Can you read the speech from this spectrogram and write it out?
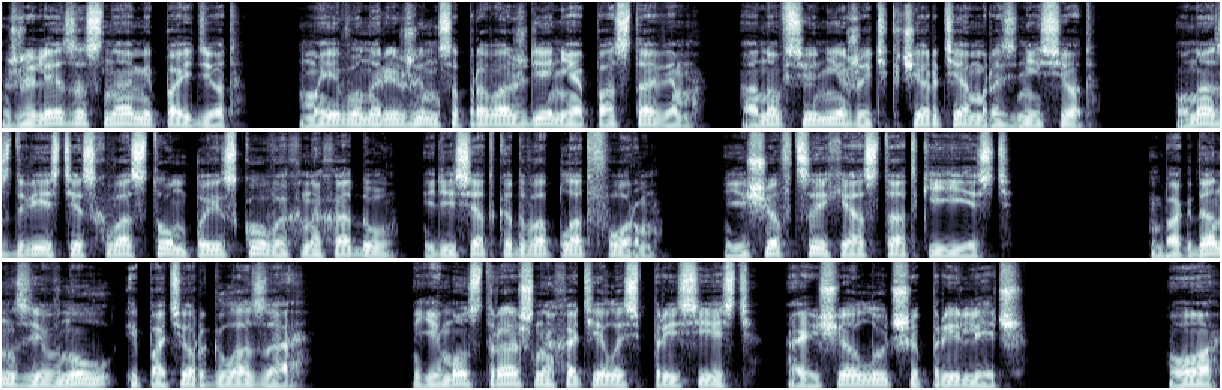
«Железо с нами пойдет. Мы его на режим сопровождения поставим. Оно всю нежить к чертям разнесет. У нас 200 с хвостом поисковых на ходу и десятка-два платформ. Еще в цехе остатки есть». Богдан зевнул и потер глаза. Ему страшно хотелось присесть, а еще лучше прилечь. «О!»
